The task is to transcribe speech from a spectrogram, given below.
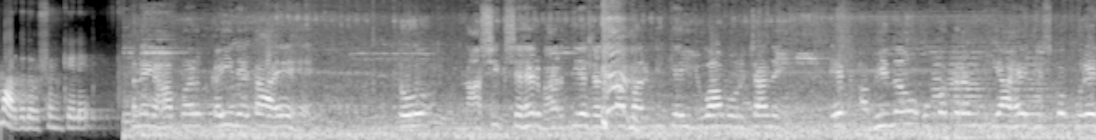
मार्गदर्शन केले. ने यहाँ पर कई नेता आए हैं तो नासिक शहर भारतीय जनता पार्टी के युवा मोर्चा ने एक अभिनव उपक्रम किया है, जिसको पूरे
